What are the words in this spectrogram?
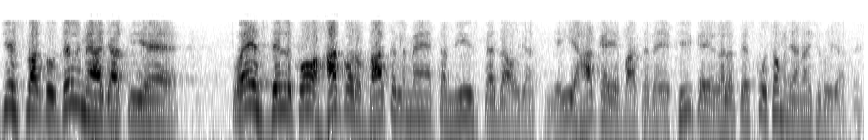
جس وقت وہ دل میں آ جاتی ہے، تو اس دل کو حق اور باطل میں تمیز پیدا ہو جاتی ہے۔ یہ حق ہے، یہ باطل ہے، یہ ٹھیک ہے، یہ غلط ہے۔ اس کو سمجھ آنا شروع ہو جاتا ہے۔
